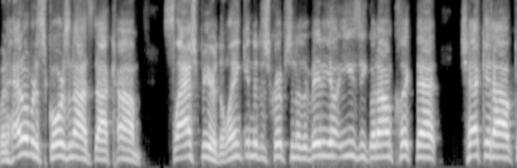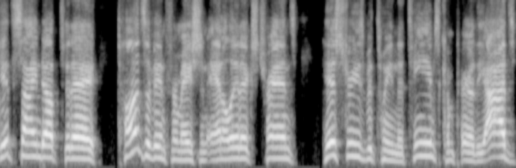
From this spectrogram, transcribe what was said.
But head over to scoresandodds.com slash beer. The link in the description of the video. Easy. Go down, click that, check it out, get signed up today. Tons of information, analytics, trends, histories between the teams, compare the odds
